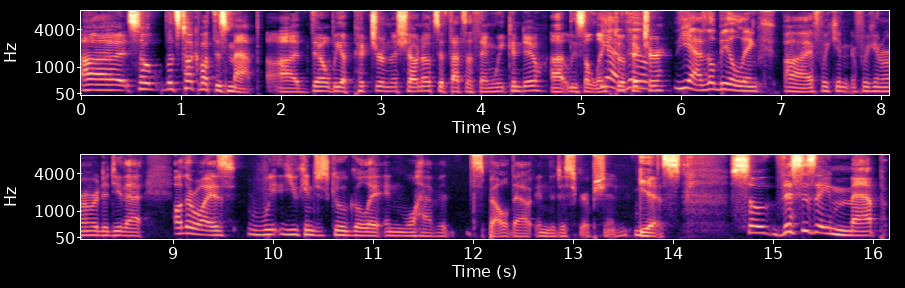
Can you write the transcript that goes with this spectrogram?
Uh, so let's talk about this map. Uh, there'll be a picture in the show notes if that's a thing we can do. Uh, at least a link to a picture. Yeah, there'll be a link uh, if we can if we can remember to do that. Otherwise, we, you can just Google it and we'll have it spelled out in the description. Yes. So this is a map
